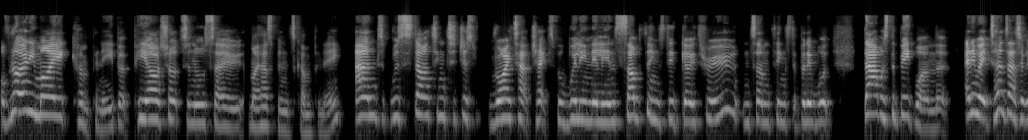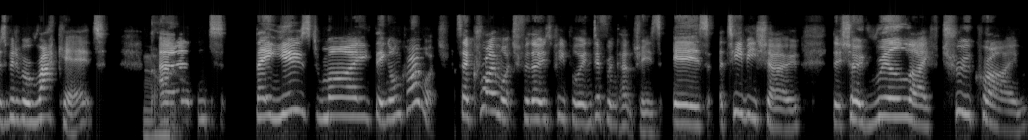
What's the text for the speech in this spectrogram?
of not only my company, but PR Shots and also my husband's company, and was starting to just write out checks for willy nilly. And some things did go through, and some things, but it was that was the big one. That anyway, it turns out it was a bit of a racket no. and they used my thing on Crimewatch. So, Crimewatch, for those people in different countries, is a TV show that showed real life true crime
